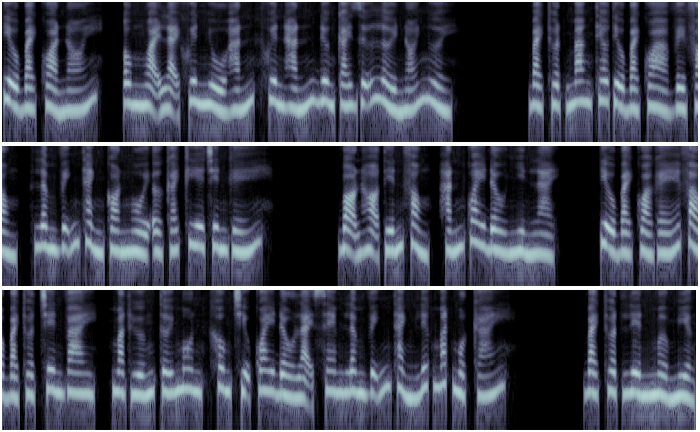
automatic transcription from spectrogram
Tiểu bạch quả nói, ông ngoại lại khuyên nhủ hắn, khuyên hắn đương cái giữ lời nói người. Bạch thuật mang theo tiểu bạch quả về phòng, Lâm Vĩnh Thành còn ngồi ở cái kia trên ghế. Bọn họ tiến phòng, hắn quay đầu nhìn lại. Tiểu bạch quả ghé vào bạch thuật trên vai, mặt hướng tới môn, không chịu quay đầu lại xem Lâm Vĩnh Thành liếc mắt một cái. Bạch thuật liền mở miệng,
